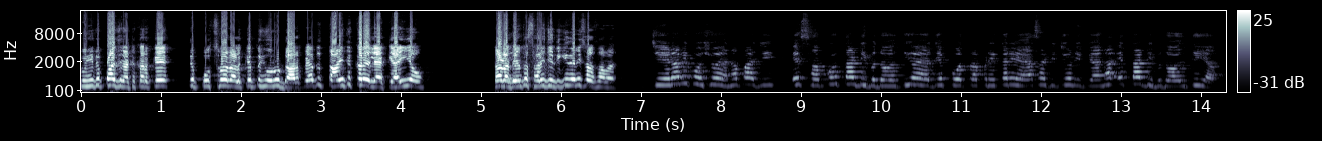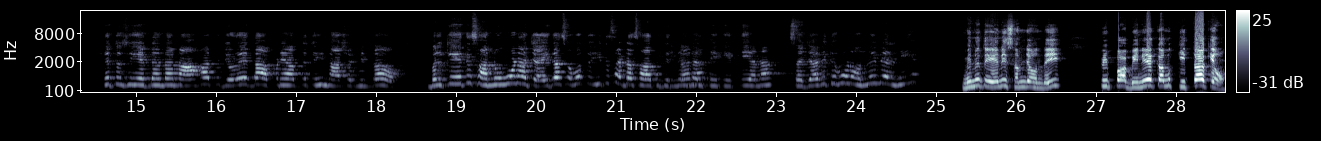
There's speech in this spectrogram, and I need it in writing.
ਤੁਸੀਂ ਤੇ ਭੱਜ ਨੱਠ ਕਰਕੇ ਤੇ ਪੁਲਿਸ ਨਾਲ ਰਲ ਕੇ ਤੁਸੀਂ ਉਹਨੂੰ ਡਰ ਪਿਆ ਤੇ ਤਾਂ ਹੀ ਤੇ ਘਰੇ ਲੈ ਕੇ ਆਈ ਆਓ ਤੁਹਾਡਾ ਦੇਣ ਤਾਂ ਸਾਰੀ ਜ਼ਿੰਦਗੀ ਦੇ ਨਹੀਂ ਸਕਦਾ ਮੈਂ। ਜਿਹੜਾ ਵੀ ਕੁਝ ਹੋਇਆ ਨਾ ਭਾਜੀ ਇਹ ਸਭ ਕੁਝ ਤੁਹਾਡੀ ਬਦੌਲਤੀ ਹੋਇਆ। ਜੇ ਪੁੱਤ ਆਪਣੇ ਘਰੇ ਆਇਆ ਸਾਡੀ ਝੋਲੀ ਪਿਆ ਨਾ ਇਹ ਤੁਹਾਡੀ ਬਦੌਲਤੀ ਆ। ਤੇ ਤੁਸੀਂ ਇਦਾਂ ਦਾ ਨਾ ਹੱਥ ਜੋੜੋ ਇਦਾਂ ਆਪਣੇ ਆਪ ਤੇ ਤੁਸੀਂ ਨਾ ਸ਼ਰਮਿੰਦਾ ਹੋ। ਬਲਕਿ ਇਹ ਤੇ ਸਾਨੂੰ ਹੋਣਾ ਚਾਹੀਦਾ ਸਗੋਂ ਤੁਸੀਂ ਤੇ ਸਾਡਾ ਸਾਥ ਦਿੱਤਾ ਗਲਤੀ ਕੀਤੀ ਆ ਨਾ ਸਜ਼ਾ ਵੀ ਤੇ ਹੁਣ ਉਹਨੂੰ ਹੀ ਮਿਲਣੀ ਆ। ਮੈਨੂੰ ਤੇ ਇਹ ਨਹੀਂ ਸਮਝ ਆਉਂਦੀ ਵੀ ਭਾਬੀ ਨੇ ਇਹ ਕੰਮ ਕੀਤਾ ਕਿਉਂ?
